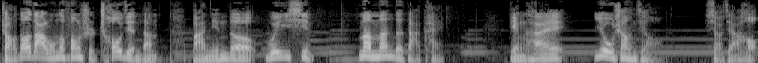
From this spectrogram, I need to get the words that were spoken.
找到大龙的方式超简单，把您的微信慢慢的打开。点开右上角小加号，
